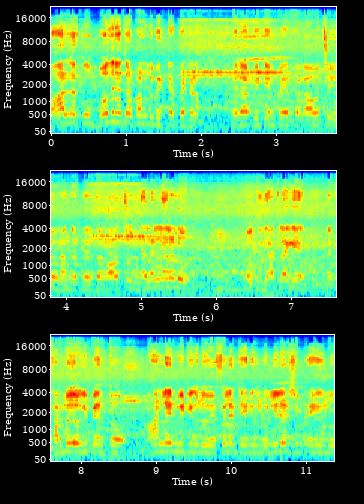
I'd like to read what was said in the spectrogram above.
వాళ్ళకు బోధనేతర పనులు పెట్ట పెట్టడం. మెగా పీటీఎం పేరుతో కావచ్చు యోగాంధ్ర పేరుతో కావచ్చు నెల నెలలు పోతుంది అట్లాగే కర్మయోగి పేరుతో ఆన్లైన్ మీటింగ్లు ఎఫ్ఎల్ఎన్ ట్రైనింగ్లు లీడర్షిప్ ట్రైనింగ్లు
